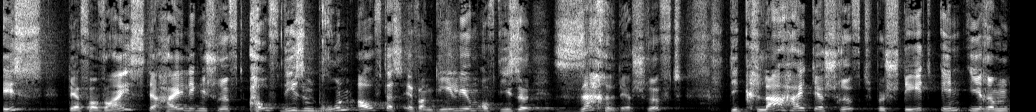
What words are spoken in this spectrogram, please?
ist der Verweis der Heiligen Schrift auf diesen Brunnen, auf das Evangelium, auf diese Sache der Schrift. Die Klarheit der Schrift besteht in ihrem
